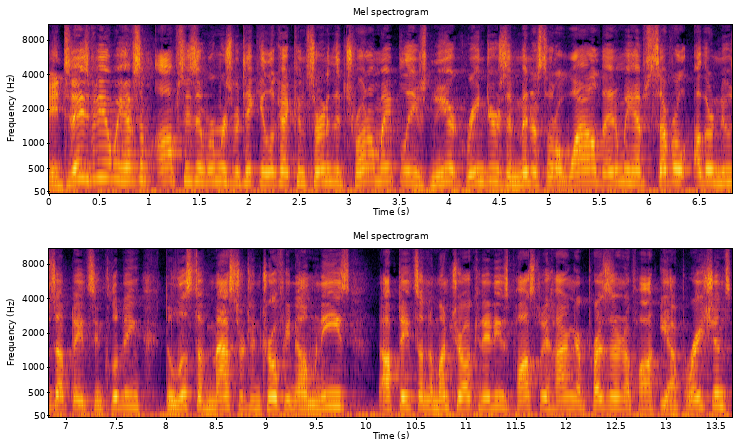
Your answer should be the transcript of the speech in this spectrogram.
In today's video, we have some off-season rumors we're taking a look at concerning the Toronto Maple Leafs, New York Rangers, and Minnesota Wild, and we have several other news updates, including the list of Masterton Trophy nominees, updates on the Montreal Canadiens possibly hiring a president of hockey operations,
